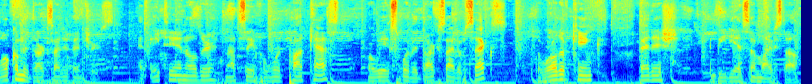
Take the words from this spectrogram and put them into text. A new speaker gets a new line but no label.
Welcome to Dark Side Adventures, an 18 and older, not safe for work podcast where we explore the dark side of sex, the world of kink, fetish, and BDSM lifestyle.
